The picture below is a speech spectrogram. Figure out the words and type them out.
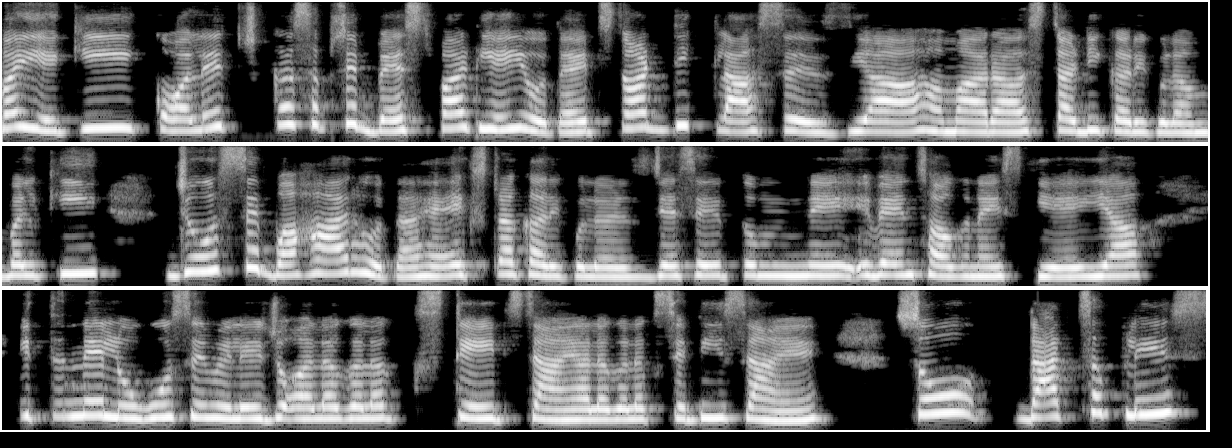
वही है कि कॉलेज का सबसे बेस्ट पार्ट यही होता है इट्स नॉट द क्लासेस या हमारा स्टडी करिकुलम बल्कि जो उससे बाहर होता है एक्स्ट्रा करिकुलर्स जैसे तुमने इवेंट्स ऑर्गेनाइज किए या इतने लोगों से मिले जो अलग अलग स्टेट से आए अलग अलग सिटी से आए। So that's a place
